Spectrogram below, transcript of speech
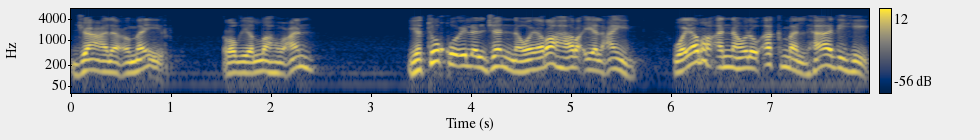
جعل عمير رضي الله عنه يتوق إلى الجنة ويراها رأي العين. ويرى أنه لو أكمل هذه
